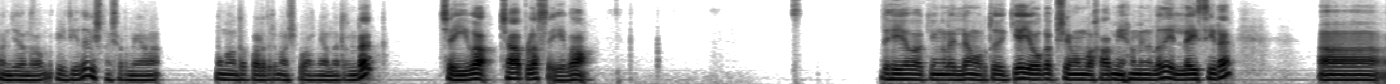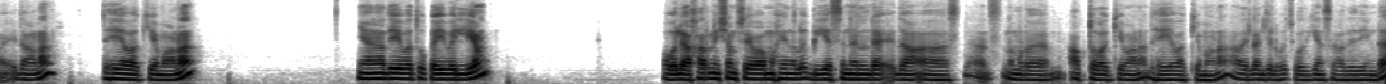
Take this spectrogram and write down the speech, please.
പഞ്ചതന്ത്രം എഴുതിയത് വിഷ്ണു ശർമ്മയാണ്. മൂന്നാമത്തെ പാഠത്തിൽ മാഷ് പറഞ്ഞു തന്നിട്ടുണ്ട്. ചൈവ ച പ്ലസ് ഏവ. ധേയവാക്യങ്ങളെല്ലാം ഓർത്ത് വയ്ക്കുക. യോഗക്ഷേമം വഹാമ്യഹം എന്നുള്ളത് എൽ ഐ സിയുടെ ഇതാണ്. ധേയവാക്യമാണ്. ജ്ഞാനദേവത്വ കൈവല്യം. അതുപോലെ അഹർനിശം സേവാമഹ എന്നുള്ളത് ബി എസ് എൻ എല്ലിന്റെ ഇതാ നമ്മുടെ ആപ്തവാക്യമാണ് ധ്യേയവാക്യമാണ് അതെല്ലാം ചിലപ്പോൾ ചോദിക്കാൻ സാധ്യതയുണ്ട്.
